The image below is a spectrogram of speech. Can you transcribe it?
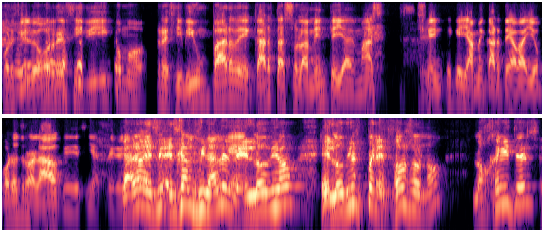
porque luego recibí como recibí un par de cartas solamente y además gente que ya me carteaba yo por otro lado, que decía, pero Claro, es, que al final el, el odio, el odio es perezoso, ¿no? Los haters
